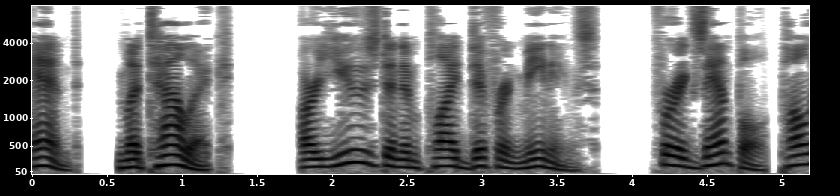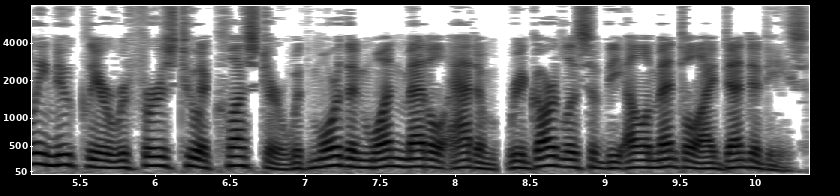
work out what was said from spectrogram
and metallic are used and imply different meanings. For example, polynuclear refers to a cluster with more than one metal atom, regardless of the elemental identities.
